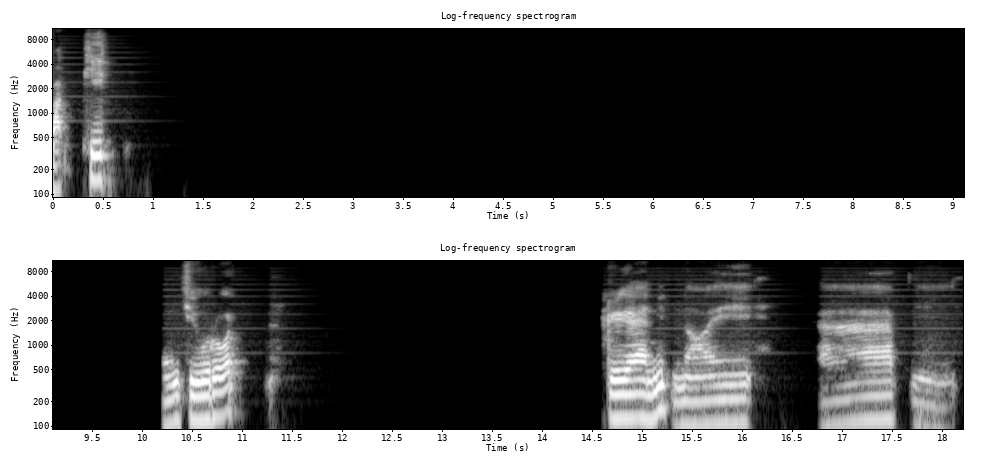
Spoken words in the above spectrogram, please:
บักพริก ผงชูรส เกลือนิดหน่อย ครับนี่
